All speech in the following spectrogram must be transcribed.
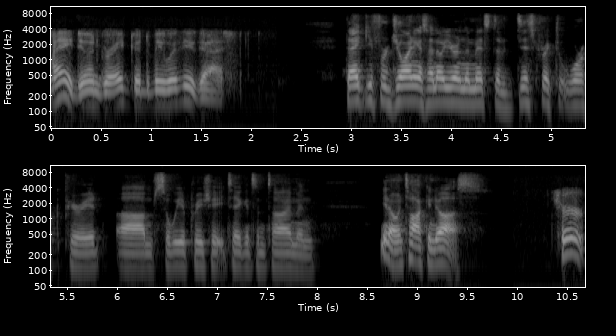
Hey, doing great. Good to be with you guys. thank you for joining us. I know you're in the midst of district work period, um, so we appreciate you taking some time and you know and talking to us. Sure.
